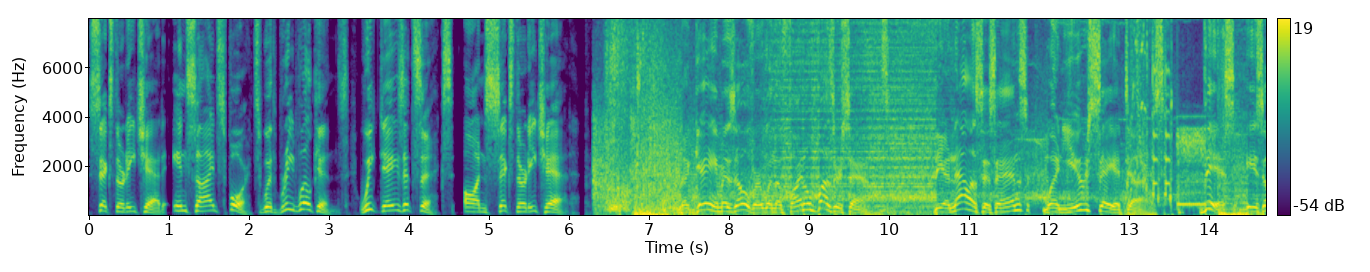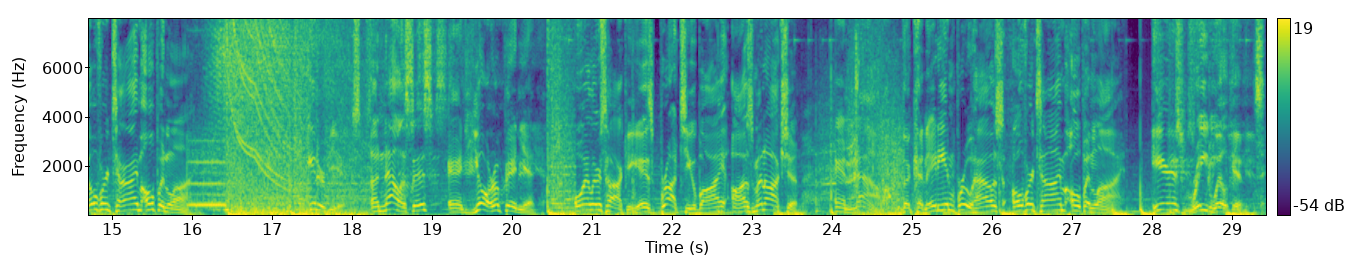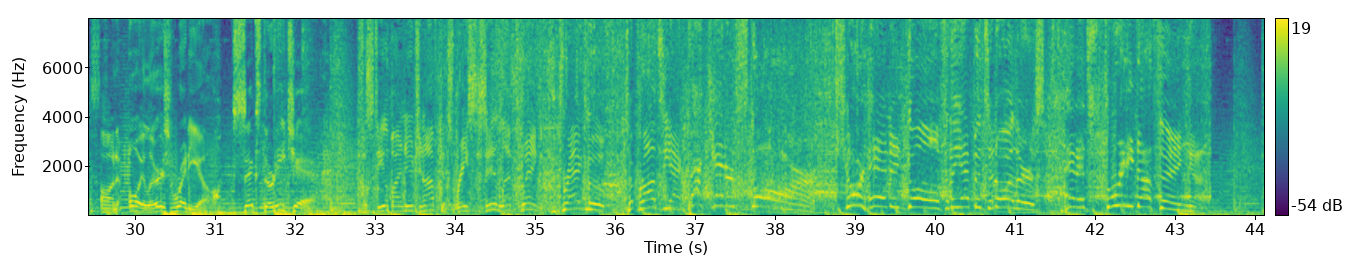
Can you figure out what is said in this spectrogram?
630 CHED Inside Sports with Reed Wilkins. Weekdays at 6 on 630 CHED. The game is over when the final buzzer sounds. The analysis ends when you say it does. This is Overtime Open Line. Interviews, analysis, and your opinion. Oilers hockey is brought to you by Osmond Auction. And now, the Canadian Brewhouse Overtime Open Line. Here's Reed Wilkins on Oilers Radio, 630 CHED. A steal by Nugent Hopkins, races in, left wing, drag move to Brodziak, backhander score! Short-handed goal for the Edmonton Oilers, and it's 3 0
